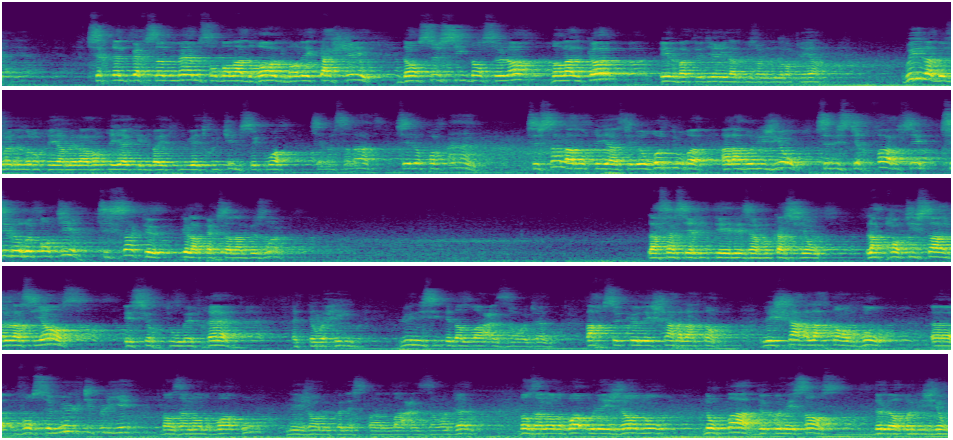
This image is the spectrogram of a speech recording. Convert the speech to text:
Certaines personnes même sont dans la drogue, dans les cachets, dans ceci, dans cela, dans l'alcool, et il va te dire il a besoin d'une ruqya. Oui, il a besoin d'une ruqya, mais la ruqya qui va lui être utile, c'est quoi? C'est la salat, c'est le Coran. C'est ça la ruqya, c'est le retour à la religion, c'est l'istighfar, c'est le repentir. C'est ça que, la personne a besoin. La sincérité, les invocations, l'apprentissage de la science, et surtout, mes frères, l'unicité d'Allah Parce que les charlatans, les charlatans vont euh, vont se multiplier dans un endroit où les gens ne connaissent pas Allah Azza dans un endroit où les gens n'ont pas de connaissance de leur religion.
